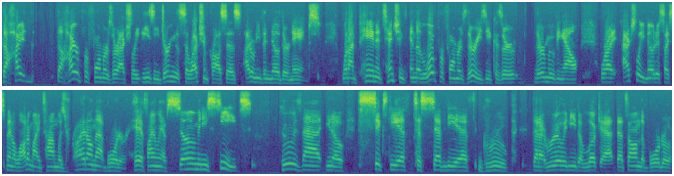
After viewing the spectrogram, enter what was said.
the high the higher performers are actually easy. During the selection process i don't even know their names when i'm paying attention and the low performers they're easy because they're they're moving out. Where i actually noticed i spent a lot of my time was right on that border. Hey if i only have so many seats. Who is that you know 60th to 70th group that i really need to look at that's on the border?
